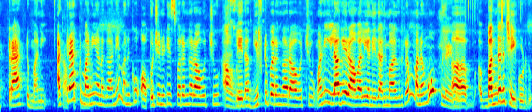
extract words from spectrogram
attract money attract money అనగానే మనకు ఆపర్చునిటీస్ పరంగా రావచ్చు. లేదా గిఫ్ట్ పరంగా రావచ్చు. మనీ ఇలాగే రావాలి అనే దాన్ని మాత్రం మనము బంధన చేయకూడదు.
